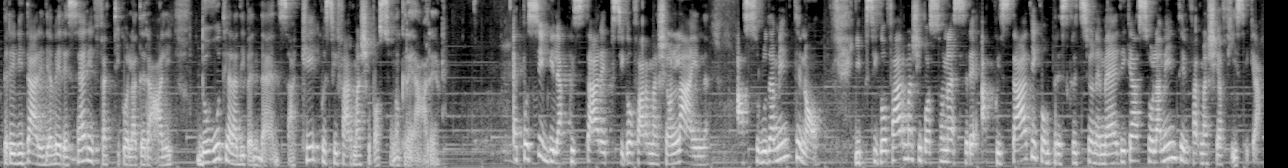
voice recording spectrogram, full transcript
per evitare di avere seri effetti collaterali dovuti alla dipendenza che questi farmaci possono creare. È possibile acquistare psicofarmaci online? Assolutamente no. I psicofarmaci possono essere acquistati con prescrizione medica solamente in farmacia fisica.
